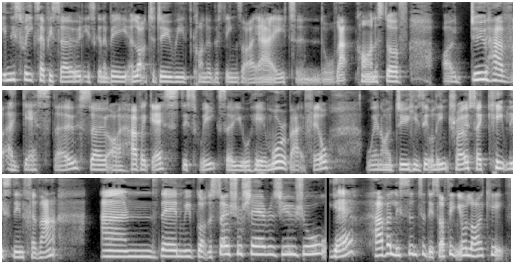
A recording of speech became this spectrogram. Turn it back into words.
in this week's episode it's going to be a lot to do with kind of the things i ate and all that kind of stuff. I do have a guest though. So i have a guest this week so you'll hear more about phil when i do his little intro. So keep listening for that. And then we've got the social share as usual. Yeah have a listen to this. I think you'll like it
